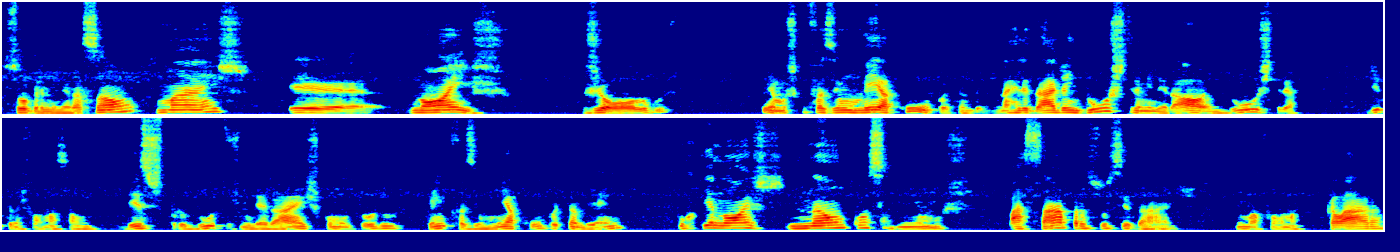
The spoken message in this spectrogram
sobre a mineração, mas é, nós, geólogos, temos que fazer um meia-culpa também. Na realidade, a indústria mineral, a indústria de transformação desses produtos minerais, como um todo, tem que fazer um meia-culpa também, porque nós não conseguimos passar para a sociedade de uma forma clara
